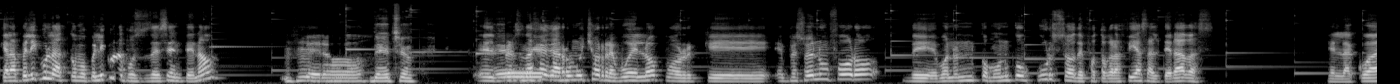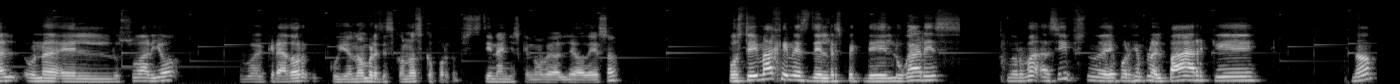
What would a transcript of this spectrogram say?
que la película, como película, pues decente, ¿no? Pero De hecho, el Eh, personaje agarró mucho revuelo porque empezó en un foro de, bueno, en un- como un concurso de fotografías alteradas, en la cual una, el usuario, creador, cuyo nombre desconozco porque pues, tiene años que no veo, leo de eso, posteó imágenes del de lugares normal, así, pues, eh, por ejemplo, el parque, ¿no?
